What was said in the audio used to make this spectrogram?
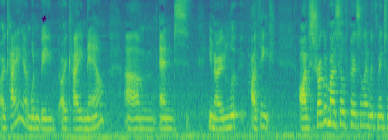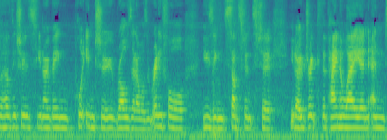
okay and wouldn't be okay now. Um, and you know look I think I've struggled myself personally with mental health issues, you know, being put into roles that I wasn't ready for, using substance to, you know, drink the pain away and, and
